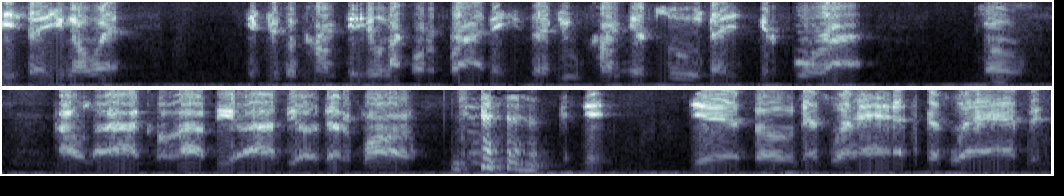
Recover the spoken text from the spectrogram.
he said, you know what? If you could come here, it was like on a Friday. He said, if you could come here Tuesday, you get a full ride. So I was like, I'll come. I'll be, I'll be up there tomorrow. yeah, so that's what happened. That's what happened.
